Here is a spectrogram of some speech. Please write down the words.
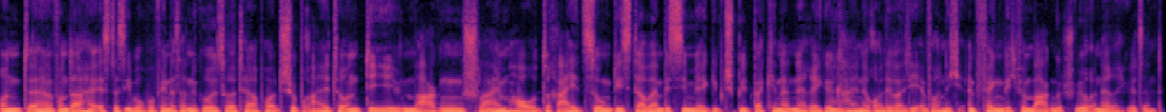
Und äh, von daher ist das Ibuprofen, das hat eine größere therapeutische Breite und die Magenschleimhautreizung, die es dabei ein bisschen mehr gibt, spielt bei Kindern in der Regel mhm. keine Rolle, weil die einfach nicht empfänglich für Magengeschwüre in der Regel sind.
